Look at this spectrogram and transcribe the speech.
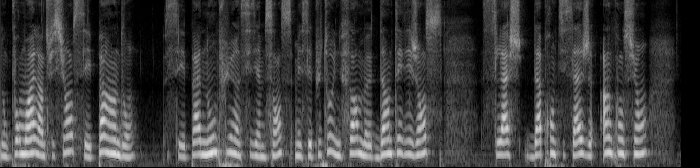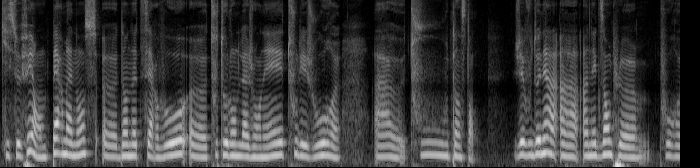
Donc pour moi, l'intuition, c'est pas un don, c'est pas non plus un sixième sens, mais c'est plutôt une forme d'intelligence slash d'apprentissage inconscient qui se fait en permanence dans notre cerveau tout au long de la journée, tous les jours, à tout instant. Je vais vous donner un, exemple pour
